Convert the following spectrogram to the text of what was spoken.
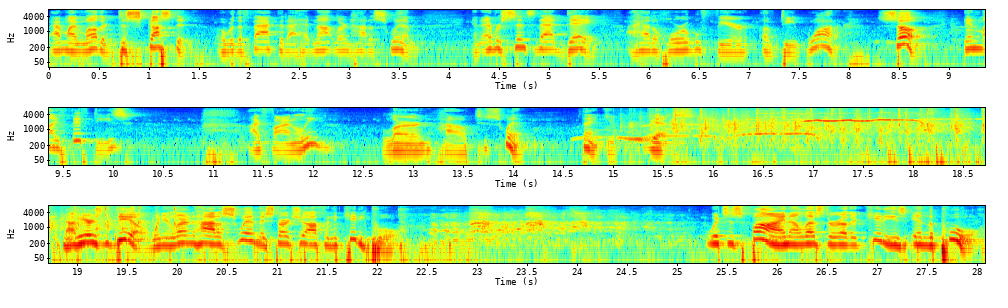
at my mother, disgusted over the fact that I had not learned how to swim. And ever since that day, I had a horrible fear of deep water. So, in my 50s, I finally learned how to swim. Thank you. Yes. Now, here's the deal when you're learning how to swim, they start you off in the kiddie pool which is fine unless there are other kiddies in the pool.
